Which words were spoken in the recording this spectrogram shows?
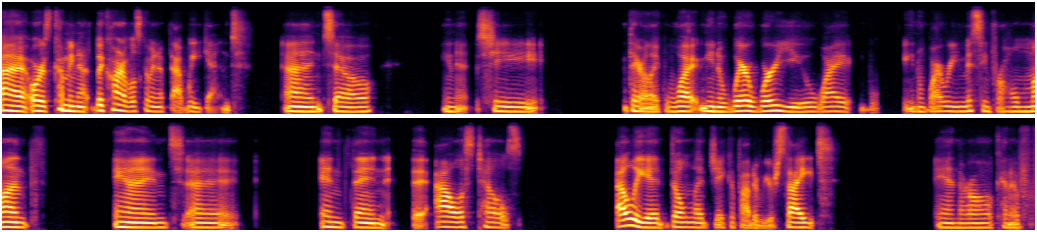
Uh, or is coming up, the carnival's coming up that weekend. And so, you know, she they're like, what, you know, where were you? Why, you know, why were you missing for a whole month? And uh and then uh, Alice tells Elliot, don't let Jacob out of your sight. And they're all kind of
